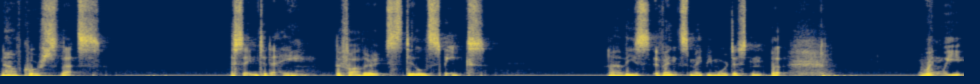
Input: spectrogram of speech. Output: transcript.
Now, of course, that's the same today. The Father still speaks. These events may be more distant, but when we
